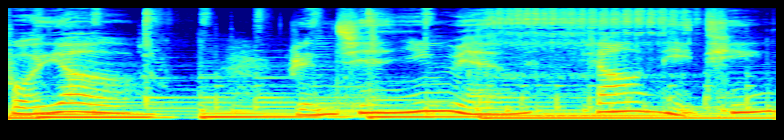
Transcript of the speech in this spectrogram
佛佑人间姻缘，邀你听。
